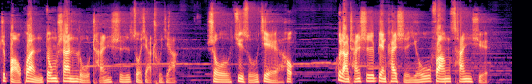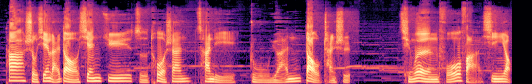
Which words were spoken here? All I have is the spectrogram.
之宝冠东山鲁禅师座下出家，受具足戒后。慧朗禅师便开始游方参学。他首先来到仙居紫拓山参礼主元道禅师，请问佛法心要，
